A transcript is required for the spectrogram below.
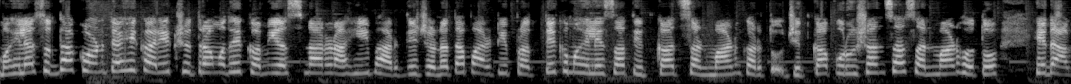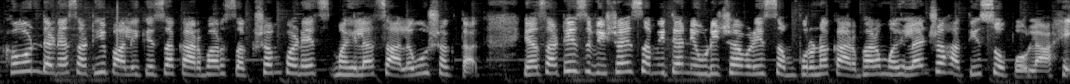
महिला सुद्धा कोणत्याही कार्यक्षेत्रामध्ये कमी असणार नाही. भारतीय जनता पार्टी प्रत्येक महिलेचा तितकाच सन्मान करतो. जितका पुरुषांचा सन्मान होतो हे दाखवून देण्यासाठी पालिकेचा कारभार सक्षमपणेच महिला चालवू शकतात. यासाठीच विषय समित्या निवडीच्या वेळी संपूर्ण कारभार महिलांच्या हाती सोपवला आहे.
